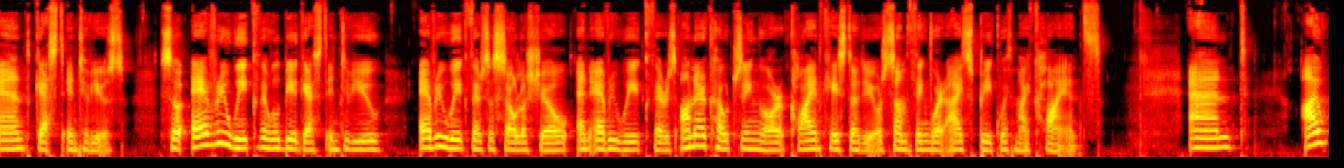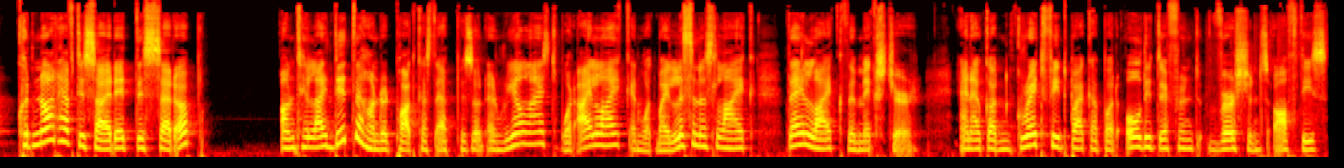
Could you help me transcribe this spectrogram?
and guest interviews. So every week there will be a guest interview. Every week there's a solo show, and every week there is on air coaching or client case study or something where I speak with my clients. And I could not have decided this setup until I did the 100 podcast episode and realized what I like and what my listeners like. They like the mixture. And I've gotten great feedback about all the different versions of these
